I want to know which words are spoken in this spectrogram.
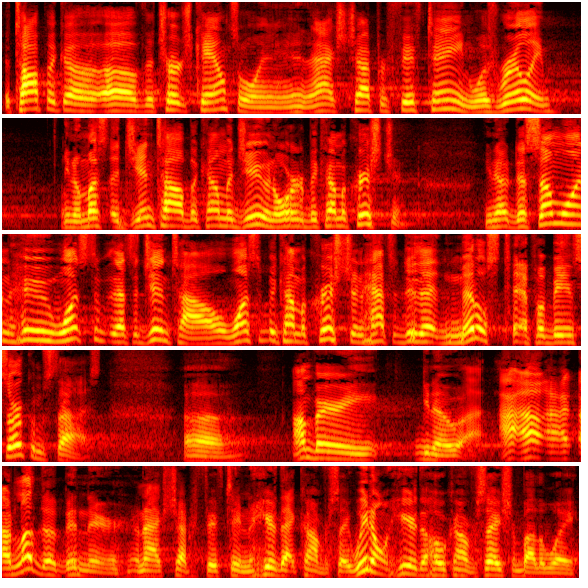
The topic of, of the church council in Acts chapter 15 was really you know, must a Gentile become a Jew in order to become a Christian? You know, does someone who wants to, that's a Gentile, wants to become a Christian have to do that middle step of being circumcised? Uh, I'm very, you know, I, would love to have been there in Acts chapter 15 to hear that conversation. We don't hear the whole conversation, by the way.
